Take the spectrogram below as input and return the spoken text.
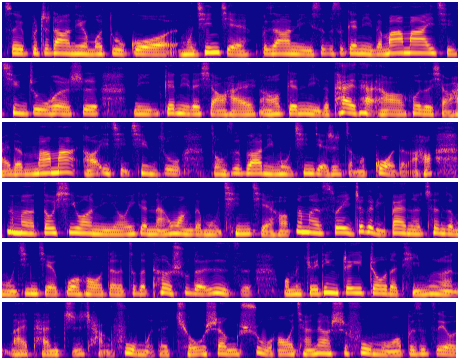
所以不知道你有没有度过母亲节？不知道你是不是跟你的妈妈一起庆祝，或者是你跟你的小孩，然后跟你的太太啊，或者小孩的妈妈，然后一起庆祝。总之，不知道你母亲节是怎么过的了哈。那么都希望你有一个难忘的母亲节哈。那么，所以这个礼拜呢，趁着母亲节过后的这个特殊的日子，我们决定这一周的题目呢来。来谈职场父母的求生术我强调是父母，不是只有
